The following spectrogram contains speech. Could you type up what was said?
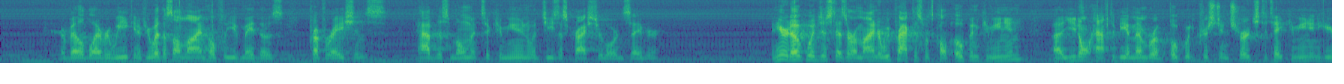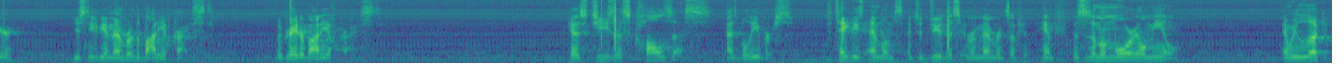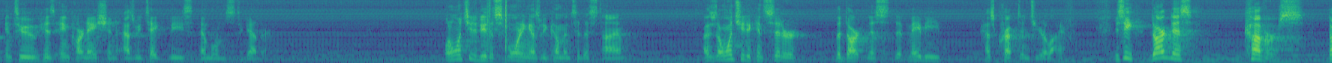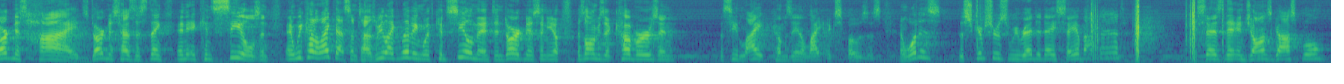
They're available every week. And if you're with us online, hopefully, you've made those preparations to have this moment to commune with Jesus Christ, your Lord and Savior. And here at Oakwood, just as a reminder, we practice what's called open communion. Uh, you don't have to be a member of Oakwood Christian Church to take communion here. You just need to be a member of the body of Christ, the greater body of Christ because Jesus calls us as believers to take these emblems and to do this in remembrance of Him. This is a memorial meal. And we look into His incarnation as we take these emblems together. What I want you to do this morning as we come into this time is I want you to consider the darkness that maybe has crept into your life. You see, darkness covers Darkness hides. Darkness has this thing, and it conceals. And, and we kind of like that sometimes. We like living with concealment and darkness, and, you know, as long as it covers. And, but see, light comes in and light exposes. And what does the scriptures we read today say about that? It says that in John's gospel,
